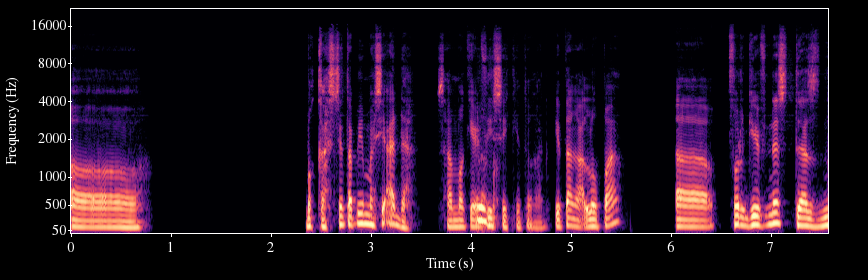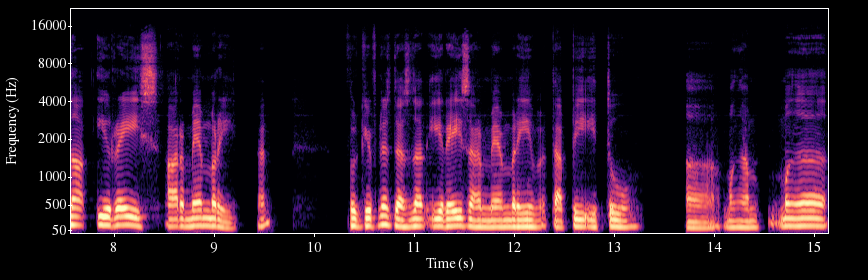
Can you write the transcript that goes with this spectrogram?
eee bekasnya tapi masih ada, sama kayak fisik gitu kan. Kita nggak lupa, eee, forgiveness does not erase our memory kan. forgiveness does not erase our memory, tapi itu uh, mengam, menge,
